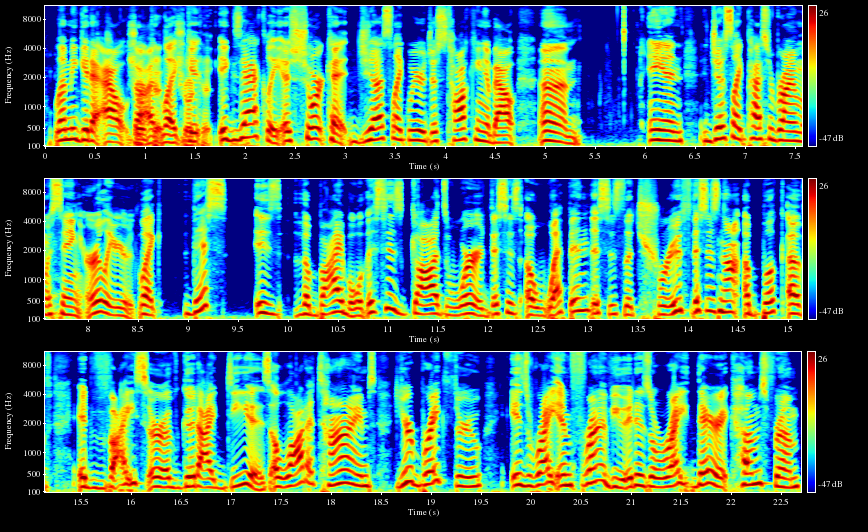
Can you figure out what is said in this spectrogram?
Let me get it out, God. Shortcut, Like, get, exactly a shortcut, just like we were just talking about. Um, and just like Pastor Brian was saying earlier, like this is the Bible. This is God's word. This is a weapon. This is the truth. This is not a book of advice or of good ideas. A lot of times, your breakthrough is right in front of you. It is right there. It comes from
